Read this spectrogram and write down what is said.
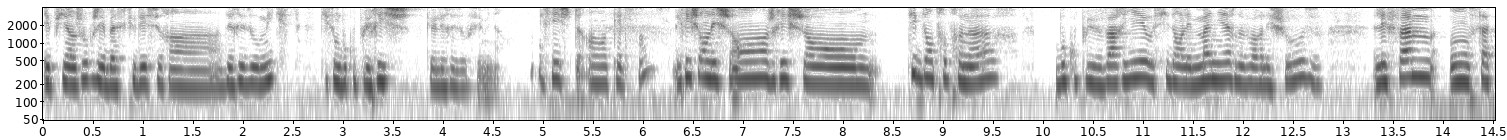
Et puis un jour, j'ai basculé sur un, des réseaux mixtes qui sont beaucoup plus riches que les réseaux féminins. Riches en quel sens? Riches en échanges, riches en type d'entrepreneurs, beaucoup plus variés aussi dans les manières de voir les choses. Les femmes ont ça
